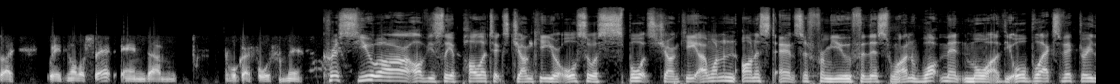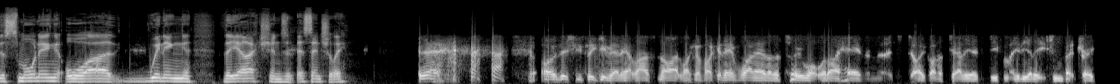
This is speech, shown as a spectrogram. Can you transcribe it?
So we acknowledge that, and um, we'll go forward from there. Chris, you are obviously a politics junkie. You're also a sports junkie. I want an honest answer from you for this one. What meant more, the All Blacks victory this morning or winning the elections, essentially? Yeah. I was actually thinking about that last night. Like, if I could have one out of the two, what would I have? And I got to tell you, it's definitely the election victory.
